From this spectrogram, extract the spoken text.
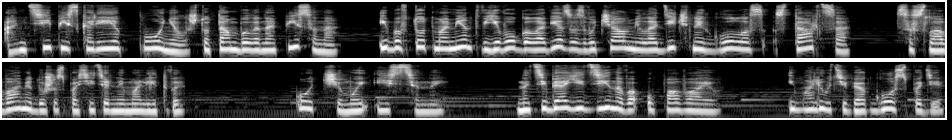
Антипий скорее понял, что там было написано, ибо в тот момент в его голове зазвучал мелодичный голос старца со словами душеспасительной молитвы. «Отче мой истинный, на Тебя единого уповаю и молю Тебя, Господи,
